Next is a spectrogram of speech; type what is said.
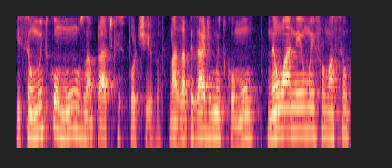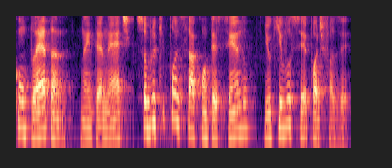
e são muito comuns na prática esportiva. Mas apesar de muito comum, não há nenhuma informação completa na internet sobre sobre o que pode estar acontecendo e o que você pode fazer.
